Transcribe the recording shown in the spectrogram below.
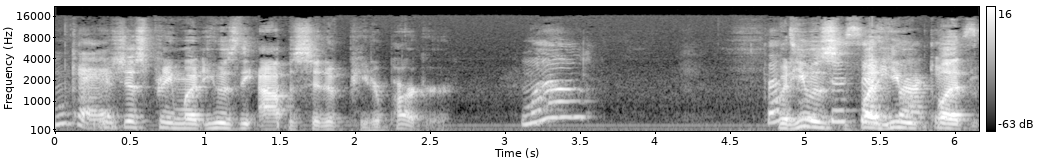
okay. He's just pretty much he was the opposite of Peter Parker. well, that's but he was, but he, Brock but is,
